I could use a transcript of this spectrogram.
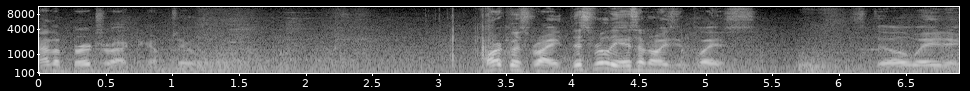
Now the birds are acting up too. Mark was right. This really is a noisy place. Still waiting.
